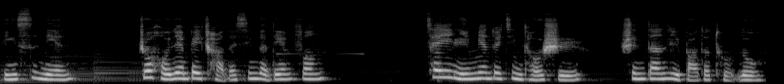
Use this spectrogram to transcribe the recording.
零四年，周侯恋被炒的新的巅峰。蔡依林面对镜头时。身单力薄的吐露，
